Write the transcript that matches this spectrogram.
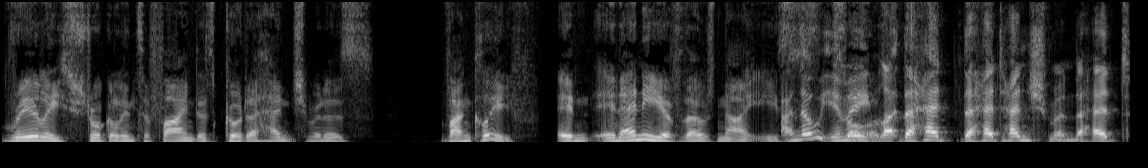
really struggling to find as good a henchman as Van Cleef in in any of those nineties. I know what you mean. Like the head, the head henchman, the head,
